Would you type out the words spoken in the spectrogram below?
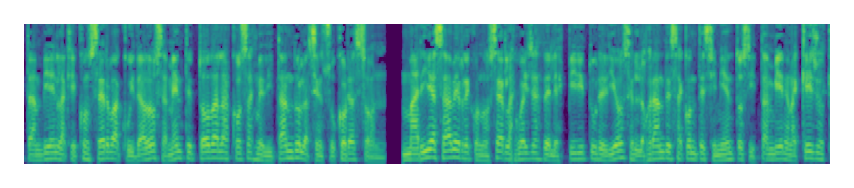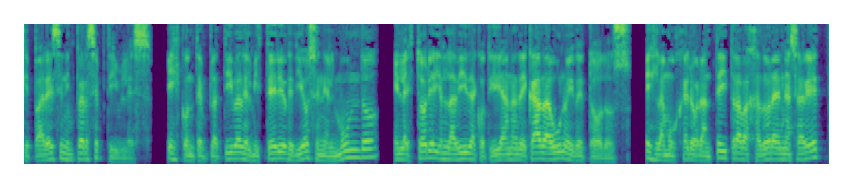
también la que conserva cuidadosamente todas las cosas meditándolas en su corazón. María sabe reconocer las huellas del Espíritu de Dios en los grandes acontecimientos y también en aquellos que parecen imperceptibles. Es contemplativa del misterio de Dios en el mundo, en la historia y en la vida cotidiana de cada uno y de todos. Es la mujer orante y trabajadora en Nazaret,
